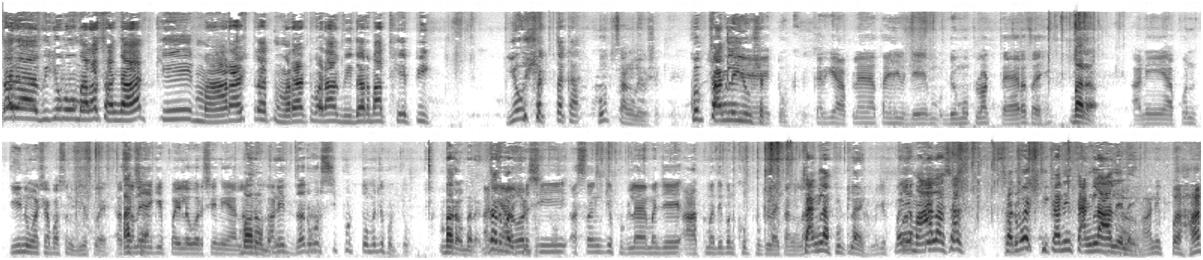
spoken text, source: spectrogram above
तर विजू भाऊ मला सांगा की महाराष्ट्रात मराठवाडा विदर्भात हे पीक येऊ शकतं का? खूप चांगलं येऊ शकते. खूप चांगलं येऊ शकतो. कारण की आपल्या आता हे डेमो प्लॉट तयारच आहे. बरं. आणि आपण तीन वर्षापासून घेतोय. असं नाही की पहिलं वर्षी नाही आला. बरोबर. आणि दरवर्षी फुटतो म्हणजे फुटतो. बरोबर दरवर्षी असंख्य फुटलाय म्हणजे आतमध्ये पण खूप फुटलाय चांगला. चांगला फुटलाय. म्हणजे म्हणजे माल असा सर्वच ठिकाणी चांगला आलेला आहे. आणि हर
